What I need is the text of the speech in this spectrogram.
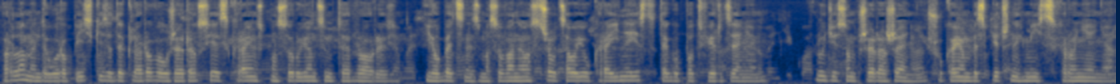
Parlament Europejski zadeklarował, że Rosja jest krajem sponsorującym terroryzm i obecny zmasowany ostrzał całej Ukrainy jest tego potwierdzeniem. Ludzie są przerażeni, szukają bezpiecznych miejsc schronienia,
